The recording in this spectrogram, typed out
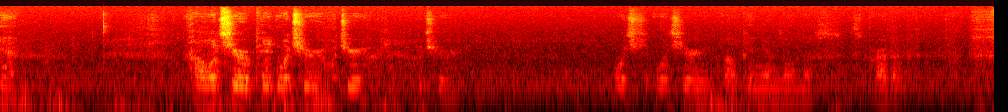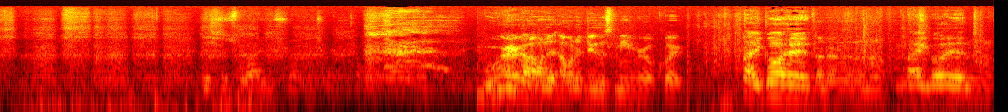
Yeah. Oh, what's your opinion? What's your what's your what's your what's what's your opinions on this, this product? This is why you shouldn't drink. Moving Alright, I on. wanna, I wanna do this meme real quick. Hey, go ahead. No, no, no, no, no. Hey, go ahead. No, no, no.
